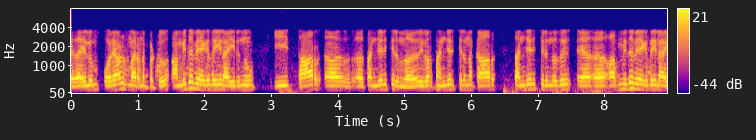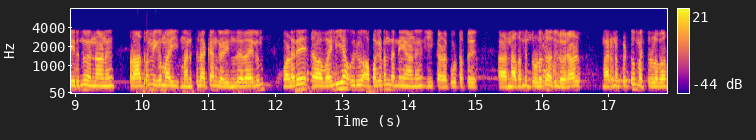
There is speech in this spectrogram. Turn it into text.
ഏതായാലും ഒരാൾ മരണപ്പെട്ടു. അമിത വേഗതയിലായിരുന്നു ഈ ആ, സഞ്ചരിച്ചിരുന്നത് ഇവർ സഞ്ചരിച്ചിരുന്ന കാർ സഞ്ചരിച്ചിരുന്നത് അമിത വേഗതയിലായിരുന്നു എന്നാണ് പ്രാഥമികമായി മനസ്സിലാക്കാൻ കഴിയുന്നത്. ഏതായാലും വളരെ വലിയ ഒരു അപകടം തന്നെയാണ് ഈ കഴക്കൂട്ടത്ത് നടന്നിട്ടുള്ളത്. അതിൽ ഒരാൾ മരണപ്പെട്ടു മറ്റുള്ളവർ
